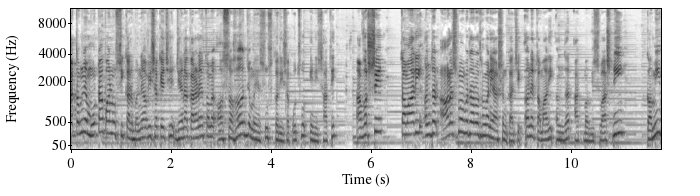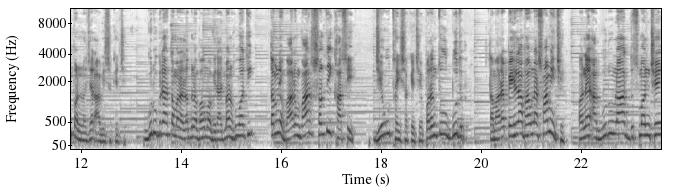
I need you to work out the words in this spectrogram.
આ તમને મોટાપાનો શિકાર બનાવી શકે છે, જેના કારણે તમે અસહજ મહેસૂસ કરી શકો છો એની સાથે. આ વર્ષે તમારી અંદર આળસમાં વધારો થવાની આશંકા છે અને તમારી અંદર આત્મવિશ્વાસની કમી પણ નજર આવી શકે છે. ગુરુગ્રહ તમારા લગ્ન ભાવમાં વિરાજમાન હોવાથી તમને વારંવાર શરદી ખાંસી જેવું થઈ શકે છે, પરંતુ બુધ તમારા પહેલા ભાવના સ્વામી છે અને આ ગુરુના દુશ્મન છે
